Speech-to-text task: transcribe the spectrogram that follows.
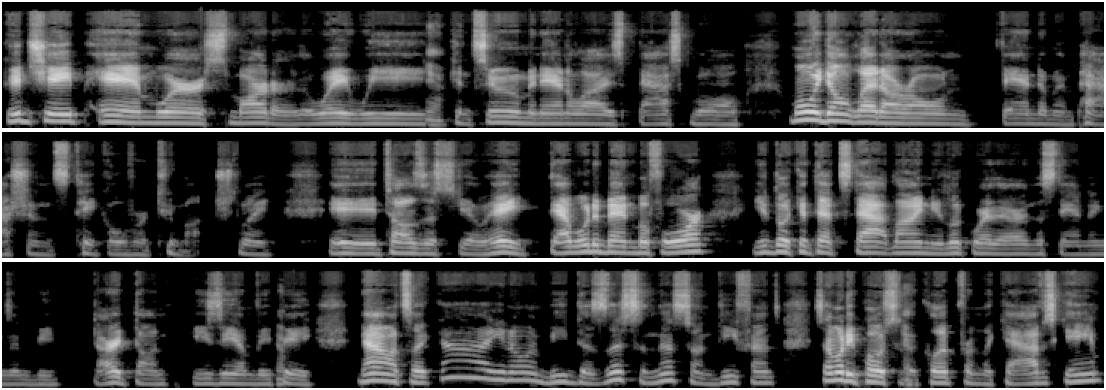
Good shape, and we're smarter the way we yeah. consume and analyze basketball when we don't let our own fandom and passions take over too much. Like it, tells us, you know, hey, that would have been before. You'd look at that stat line, you look where they are in the standings, and be all right, done. easy MVP. Yep. Now it's like, ah, you know, Embiid does this and this on defense. Somebody posted yep. a clip from the Cavs game.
